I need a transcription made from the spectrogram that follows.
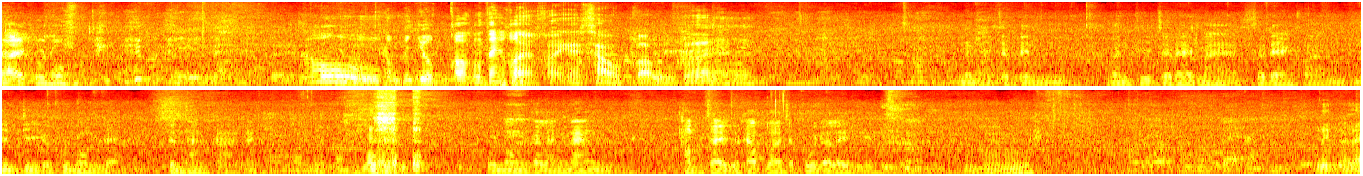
ท้ายคุณนุ่มเอ้าก็ไปยกกล่องใต้ข่อยข่อยกับเข่ากล่องก็วันนี้จะเป็นวันที่จะได้มาแสดงความยินดีกับคุณนงอย่างเป็นทางการนะครับคุณนงกำลังนั่งทำใจอยู่ครับว่าจะพูดอะไรดีอืมนึกอะไร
